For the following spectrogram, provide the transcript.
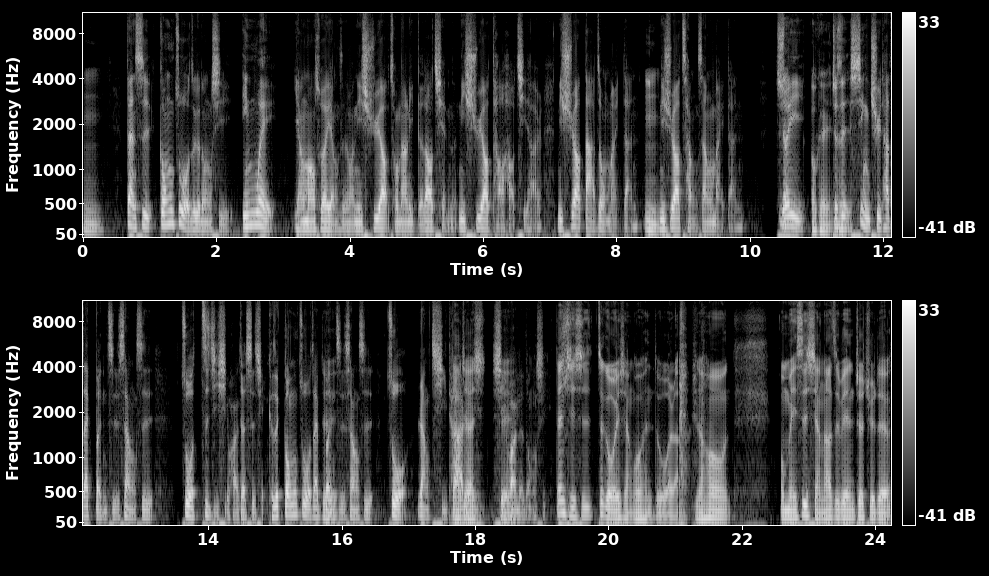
嗯。但是工作这个东西，因为羊毛出在羊身上，你需要从哪里得到钱呢？你需要讨好其他人，你需要大众买单，嗯，你需要厂商买单。所以，OK，就是兴趣，它在本质上是做自己喜欢的事情，可是工作在本质上是做让其他人喜欢的东西。但其实这个我也想过很多了，然后。我每次想到这边就觉得，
